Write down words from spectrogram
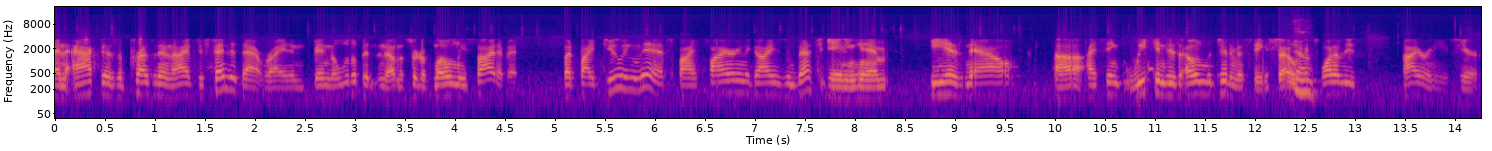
and act as a president. And I've defended that right and been a little bit on the sort of lonely side of it. But by doing this, by firing the guy who's investigating him, he has now uh, I think, weakened his own legitimacy. So yeah. it's one of these ironies here.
